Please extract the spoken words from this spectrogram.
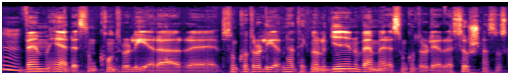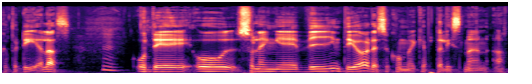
Mm. Vem är det som kontrollerar, eh, som kontrollerar den här teknologin och vem är det som kontrollerar resurserna som ska fördelas? Mm. Och, det, och så länge vi inte gör det så kommer kapitalismen att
